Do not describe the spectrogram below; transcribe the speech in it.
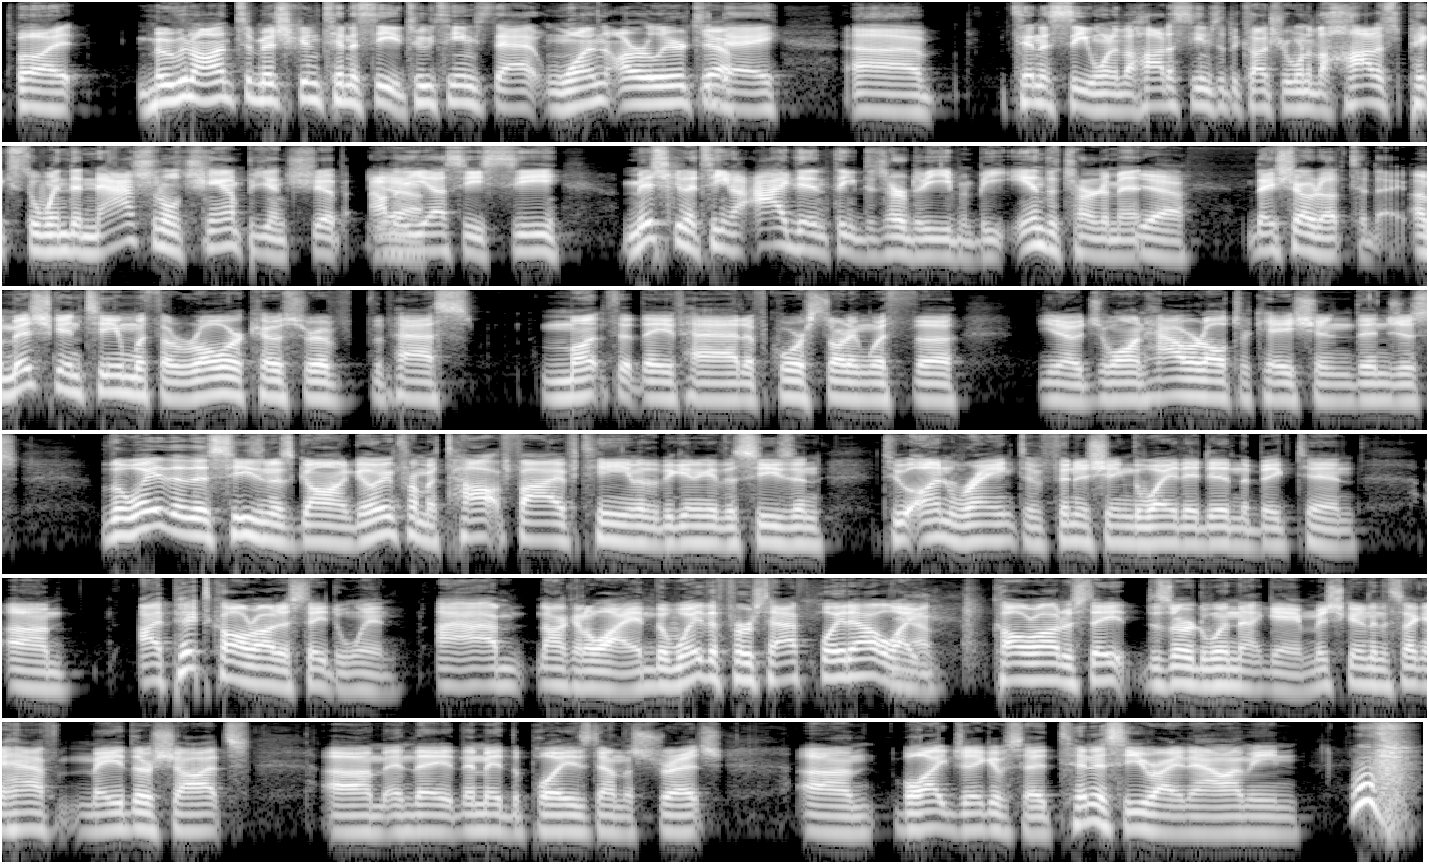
but moving on to Michigan, Tennessee, two teams that won earlier today. Uh, Tennessee, one of the hottest teams in the country, one of the hottest picks to win the national championship out Yeah. of the SEC. Michigan, a team I didn't think deserved to even be in the tournament. Yeah. They showed up today. a Michigan team with a roller coaster of the past month that they've had. Of course, starting with the you know Juwan Howard altercation, then just the way that this season has gone, going from a top five team at the beginning of the season to unranked and finishing the way they did in the Big Ten. Um, I picked Colorado State to win. I, I'm not gonna lie, and the way the first half played out, like Yeah. Colorado State deserved to win that game. Michigan in the second half made their shots, um, and they they made the plays down the stretch. Um, but like Jacob said, Tennessee right now, I mean,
